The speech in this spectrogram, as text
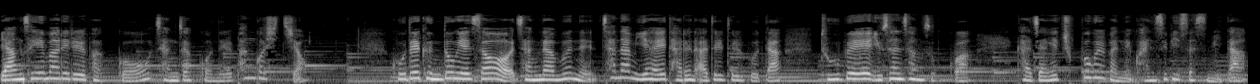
양 세 마리를 받고 장자권을 판 것이죠. 고대 근동에서 장남은 차남 이하의 다른 아들들보다 두 배의 유산 상속과 가장의 축복을 받는 관습이 있었습니다.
